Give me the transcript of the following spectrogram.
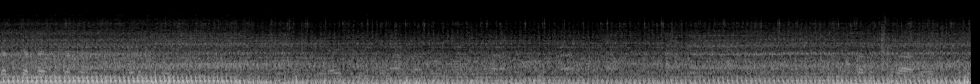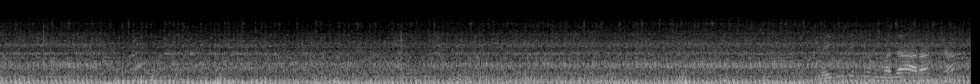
चल चलना चलना देखिए कितना मज़ा आ रहा है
